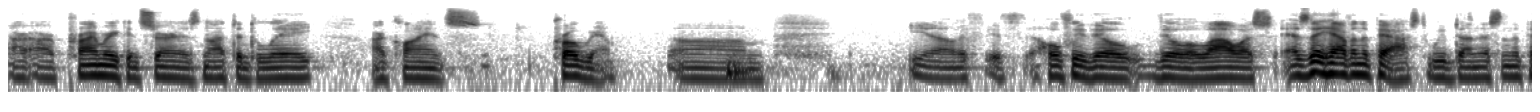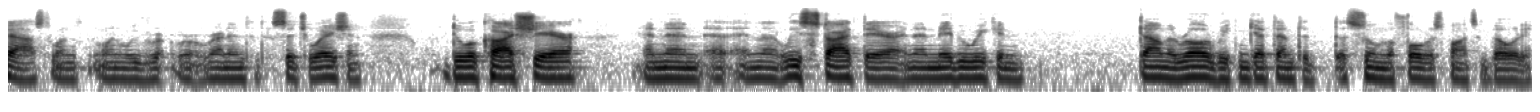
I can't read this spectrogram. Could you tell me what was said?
our, our primary concern is not to delay our client's program. Um, You know, if, if, hopefully they'll, they'll allow us, as they have in the past, we've done this in the past when, when we've ru- ru- run into the situation, do a cost share, and then, and then at least start there, and then maybe we can, down the road, we can get them to assume the full responsibility.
